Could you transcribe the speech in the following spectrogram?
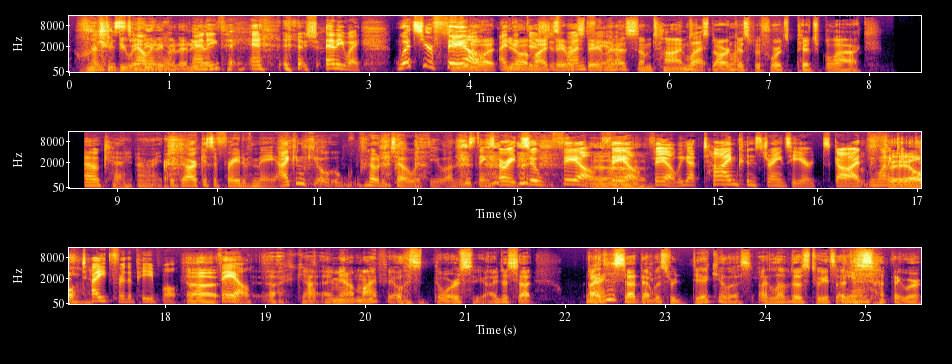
We I'm can do anything you. with anything. Anything. anyway, what's your So you know what? I You think know what my just favorite statement fail. is? Sometimes What? it's darkest before it's pitch black. Okay, all right. The dark is afraid of me. I can go toe to toe with you on these things. All right, so fail, Uh. fail, fail. We got time constraints here, Scott. We want to keep Fail? this tight for the people. Uh, fail. Uh, God, I mean, my fail was Dorsey. I just thought. I just thought that was ridiculous. I love those tweets. I just thought they were.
